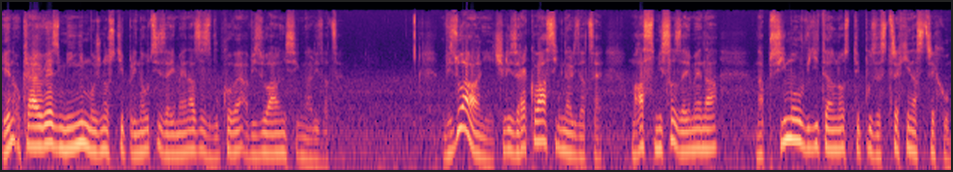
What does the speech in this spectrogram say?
Jen okrajově zmíním možnosti plynoucí zejména ze zvukové a vizuální signalizace. Vizuální, čili zraková signalizace, má smysl zejména na přímou viditelnost typu ze střechy na střechu.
